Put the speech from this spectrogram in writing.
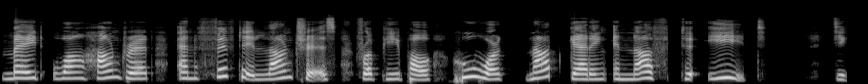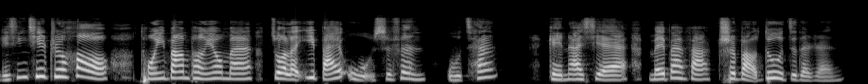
made 150 lunches for people who were not getting enough to eat. 几个星期之后，同一帮朋友们做了一百五十份午餐，给那些没办法吃饱肚子的人。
